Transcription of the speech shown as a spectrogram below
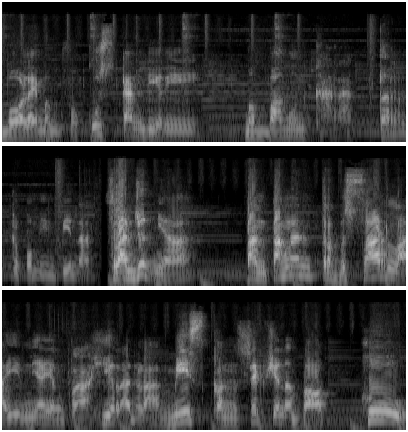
boleh memfokuskan diri, membangun karakter kepemimpinan. Selanjutnya, tantangan terbesar lainnya yang terakhir adalah misconception about who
